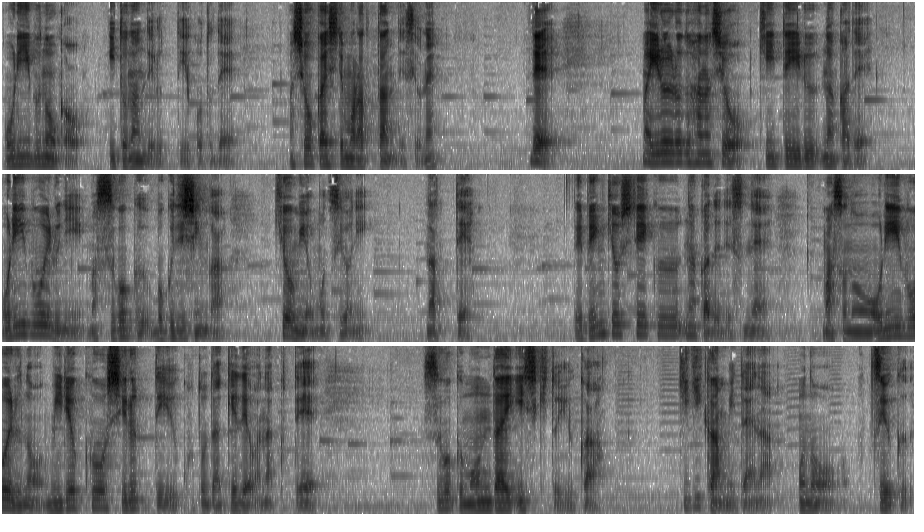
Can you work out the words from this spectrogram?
オリーブ農家を営んでるっていうことで、まあ、紹介してもらったんですよね。でいろいろと話を聞いている中でオリーブオイルに、まあ、すごく僕自身が興味を持つようになってで勉強していく中でですねまあ、そのオリーブオイルの魅力を知るっていうことだけではなくてすごく問題意識というか危機感みたいなものを強く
